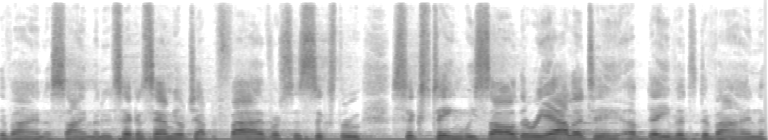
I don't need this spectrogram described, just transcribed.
divine assignment. In 2 Samuel chapter 5, verses 6 through 16, we saw the reality of David's divine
